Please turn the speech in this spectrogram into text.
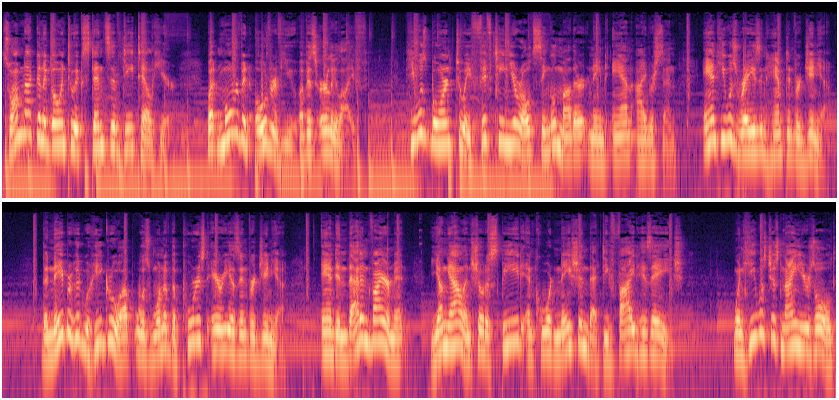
so I'm not going to go into extensive detail here, but more of an overview of his early life. He was born to a 15 year old single mother named Ann Iverson, and he was raised in Hampton, Virginia. The neighborhood where he grew up was one of the poorest areas in Virginia, and in that environment, young Allen showed a speed and coordination that defied his age. When he was just nine years old,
